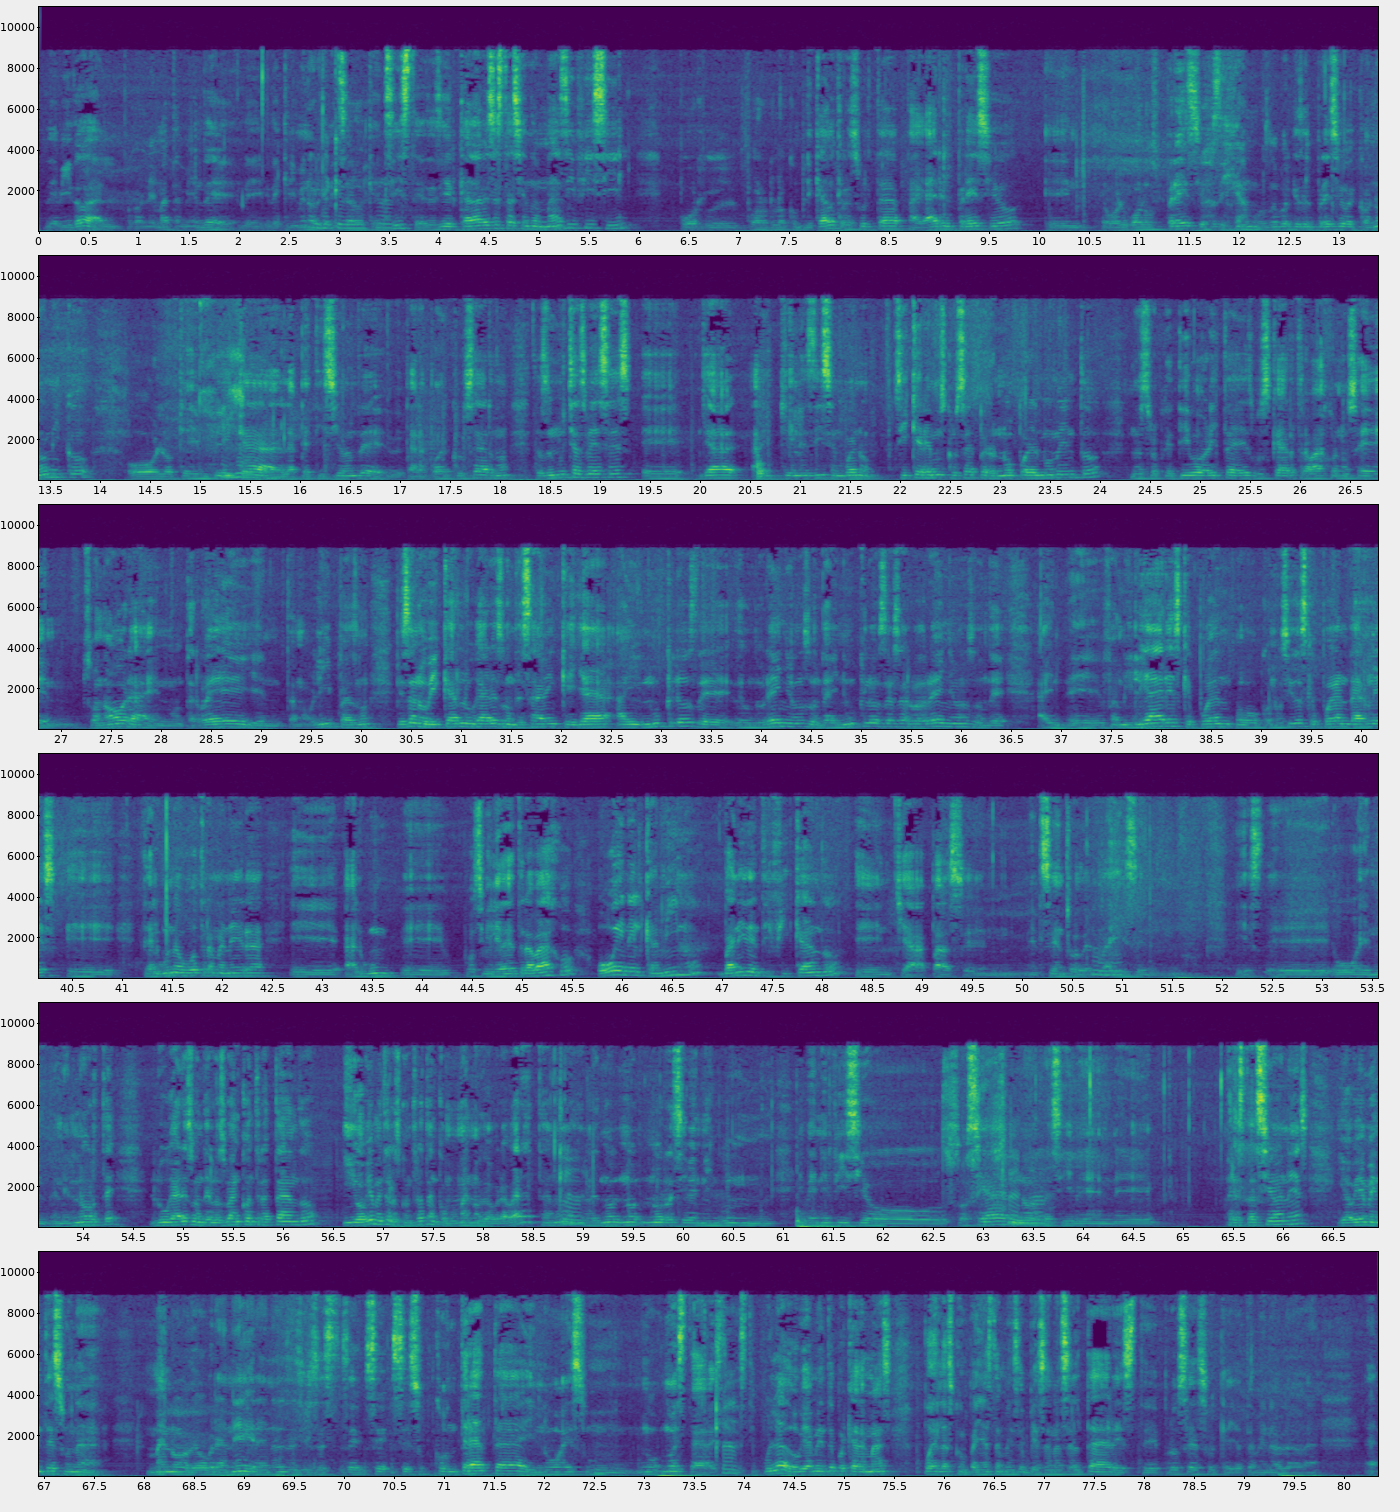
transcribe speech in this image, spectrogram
debido al problema también de, crimen organizado que existe. Es decir, cada vez está siendo más difícil por, por lo complicado que resulta pagar el precio en, o, los precios, digamos, ¿no? porque es el precio económico o lo que implica la petición de, para poder cruzar, ¿no? Entonces muchas veces eh, ya hay quienes dicen, bueno, sí queremos cruzar, pero no por el momento, nuestro objetivo ahorita es buscar trabajo, no sé, en Sonora, en Monterrey, en Tamaulipas, ¿no? Empiezan a ubicar lugares donde saben que ya hay núcleos de, de hondureños, donde hay núcleos de salvadoreños, donde hay eh, familiares que puedan, o conocidos que puedan darles eh, de alguna u otra manera eh, alguna eh, posibilidad de trabajo, o en el camino van identificando en Chiapas, en el centro del uh -huh. país, en este, o en, en, el norte, lugares donde los van contratando y obviamente los contratan como mano de obra barata, ¿no? Claro. No, no, no, reciben ningún beneficio social, sí, no, reciben eh, prestaciones y obviamente es una mano de obra negra, ¿no? Es decir, se, se, se subcontrata y no es un, no, no está claro. estipulado, obviamente porque además pues las compañías también se empiezan a saltar este proceso que yo también hablaba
